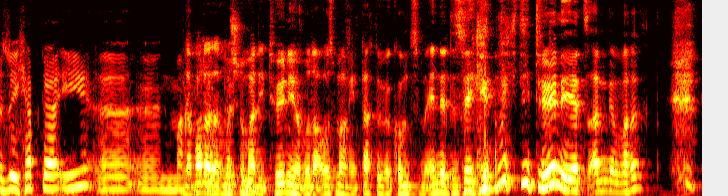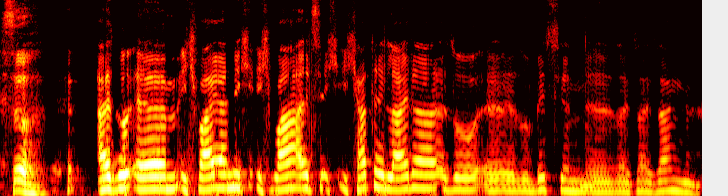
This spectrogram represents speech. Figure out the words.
Also ich habe da eh äh, äh, Na warte, da muss ich nochmal die Töne hier wieder ausmachen. Ich dachte, wir kommen zum Ende, deswegen habe ich die Töne jetzt angemacht. So. Also ähm, ich war ja nicht, ich war, als ich, ich hatte leider so äh, so ein bisschen, äh, soll ich- soll ich sagen,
